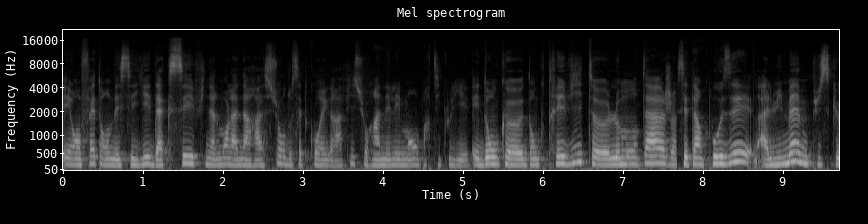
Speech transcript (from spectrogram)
et, en fait, on essayait d'axer finalement la narration de cette chorégraphie sur un élément particulier. Et donc, donc très vite, le montage s'est imposé à lui-même, puisque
